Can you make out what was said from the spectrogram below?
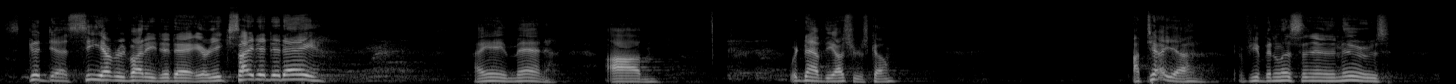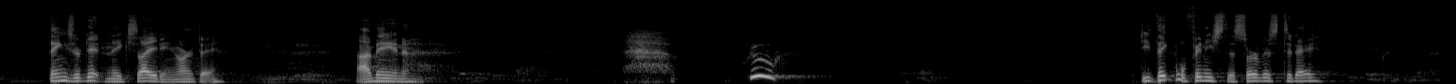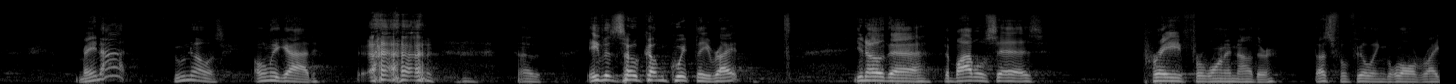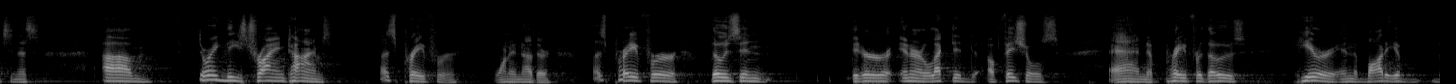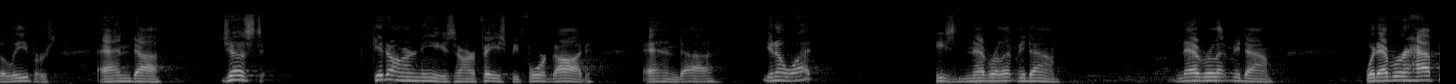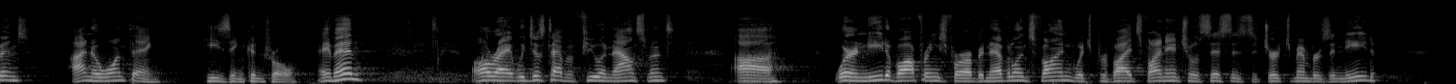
It's good to see everybody today. Are you excited today? Amen. Um, we can have the ushers come. I'll tell you, if you've been listening to the news, things are getting exciting, aren't they? I mean, whew. Do you think we'll finish the service today? May not. Who knows? Only God. Uh, Even so, come quickly, right? You know, the, the Bible says, pray for one another, thus fulfilling the law of righteousness. Um, during these trying times, let's pray for one another. Let's pray for those in, that are in elected officials and pray for those here in the body of believers. And uh, just get on our knees and our face before God. And uh, you know what? He's never let me down. Never let me down. Whatever happens, I know one thing He's in control. Amen? All right, we just have a few announcements. Uh, we're in need of offerings for our benevolence fund, which provides financial assistance to church members in need.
